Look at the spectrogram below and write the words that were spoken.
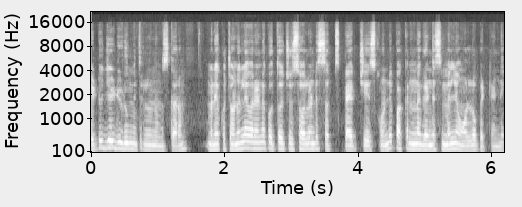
ఏ టు జెడ్ యూడు మిత్రులు నమస్కారం. మన యొక్క ఛానల్ ఎవరైనా కొత్త చూసుకోవాలంటే సబ్స్క్రైబ్ చేసుకోండి. పక్కన గంట సిమ్మల్ని ఆన్లో పెట్టండి.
